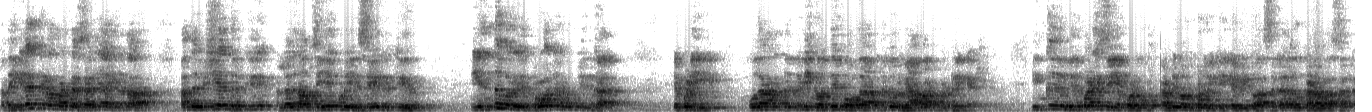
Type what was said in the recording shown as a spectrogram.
அந்த இலக்கு நம்மகிட்ட சரியா இருந்தா அந்த விஷயத்திற்கு அல்லது நாம் செய்யக்கூடிய செயலுக்கு எந்த ஒரு பிரயோஜனமும் இருக்காது. எப்படி? உதாரணத்துக்கு நீங்க வந்து இப்போ உதாரணத்துக்கு ஒரு வியாபாரம் பண்றீங்க. இங்கு விற்பனை செய்யப்படும் அப்படின்னு ஒரு போர்டு வைக்கிறீங்க வீட்டு வாசல்ல அல்லது ஒரு கடை வாசல்ல.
